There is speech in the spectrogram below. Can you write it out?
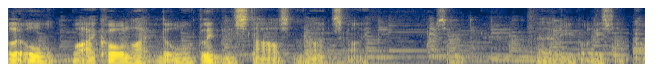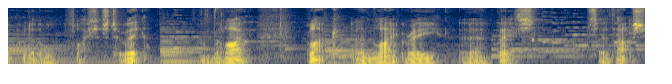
little, what I call like little glinting stars in the night sky. So uh, you've got these like copper little flashes to it, and the light black and light grey uh, base. So that's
